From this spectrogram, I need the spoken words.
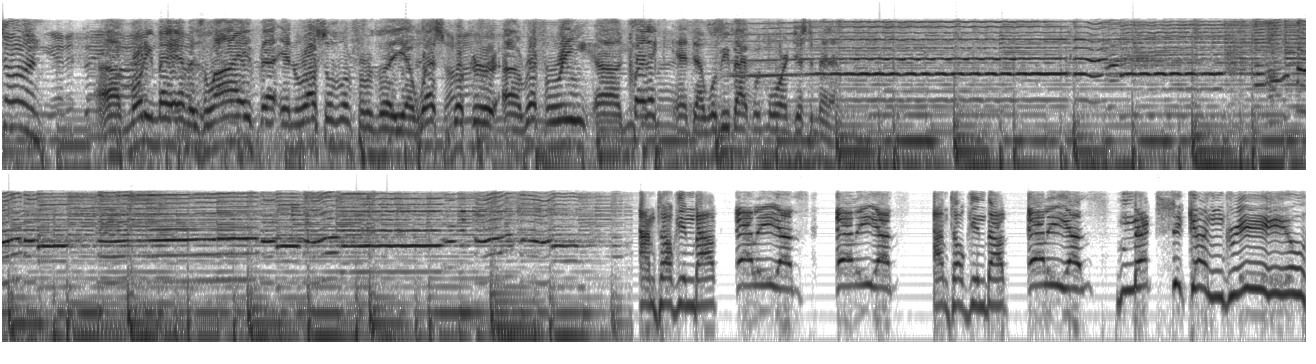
son. Uh, Morning Mayhem is live uh, in Russellville for the uh, Wes Booker uh, referee uh, clinic, and uh, we'll be back with more in just a minute. I'm talking about Elias, Elias. I'm talking about Elias Mexican Grill.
